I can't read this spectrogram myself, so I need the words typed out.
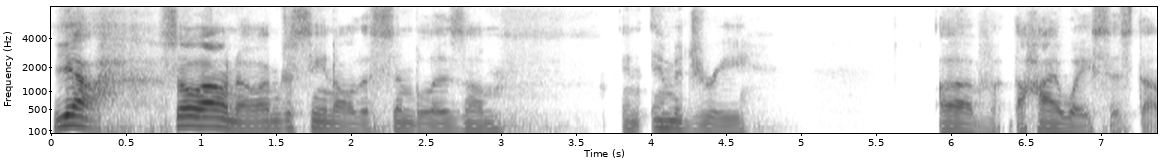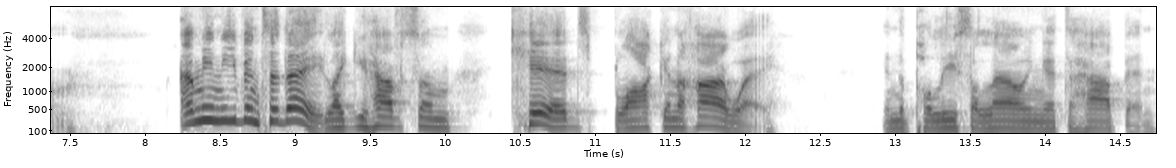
Yeah. So I don't know. I'm just seeing all this symbolism and imagery of the highway system. I mean, even today, like you have some kids blocking a highway and the police allowing it to happen.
